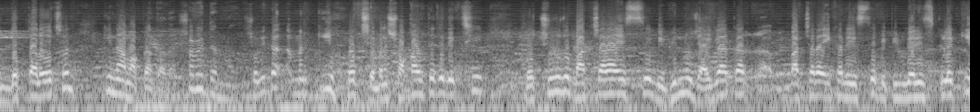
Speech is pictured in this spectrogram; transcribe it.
উদ্যোক্তা রয়েছেন কি নাম আপনার দাদা? সবিতা মানে কি হচ্ছে? মানে সকাল থেকে দেখছি প্রচুর বাচ্চারা এসছে বিভিন্ন জায়গাকার বাচ্চারা এখানে এসছে বিপিন বিহারী স্কুলে কি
